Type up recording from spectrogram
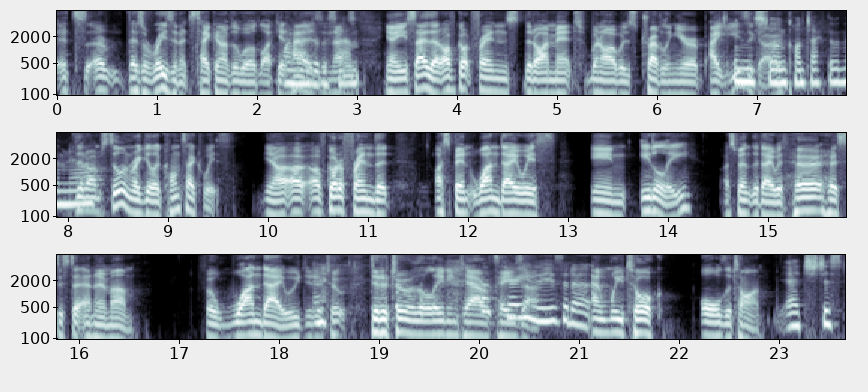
it's a, there's a reason it's taken over the world like it has, and that's you know you say that I've got friends that I met when I was traveling Europe eight And years you're ago still in contact with them now. that I'm still in regular contact with. You know, I, I've got a friend that I spent one day with in Italy. I spent the day with her, her sister, and her mum. For one day, we did a tour, did a tour of the Leaning Tower That's of Pisa, crazy, isn't it? and we talk all the time. it's just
